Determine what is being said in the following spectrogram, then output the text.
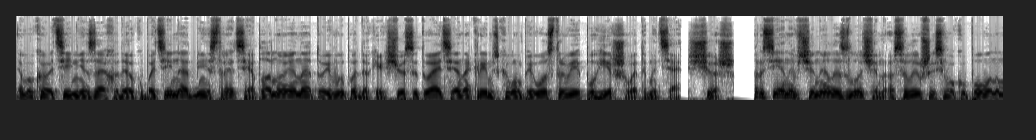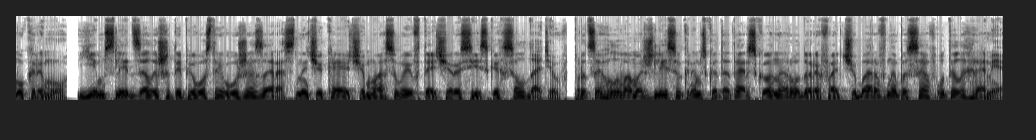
Евакуаційні заходи окупаційна адміністрація планує на той випадок, якщо ситуація на Кримському півострові погіршуватиметься. Що ж, росіяни вчинили злочин, оселившись в окупованому Криму. Їм слід залишити півострів уже зараз, не чекаючи масової втечі російських солдатів. Про це голова меджлісу кримсько-татарського народу Рефат Чубаров написав у телеграмі.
